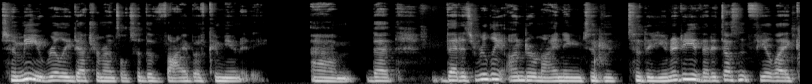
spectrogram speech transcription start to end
to me really detrimental to the vibe of community um, that that it's really undermining to the to the unity that it doesn't feel like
